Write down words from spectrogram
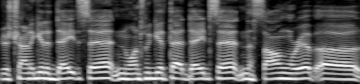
just trying to get a date set, and once we get that date set and the song rip, uh,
